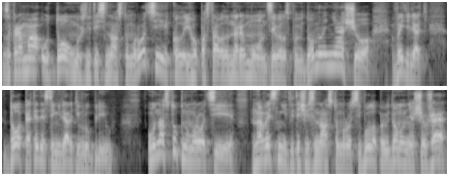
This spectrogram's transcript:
Зокрема, у тому ж 2017 році, коли його поставили на ремонт, з'явилось повідомлення, що виділять до 50 мільярдів рублів. У наступному році, навесні 2018 році, було повідомлення, що вже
